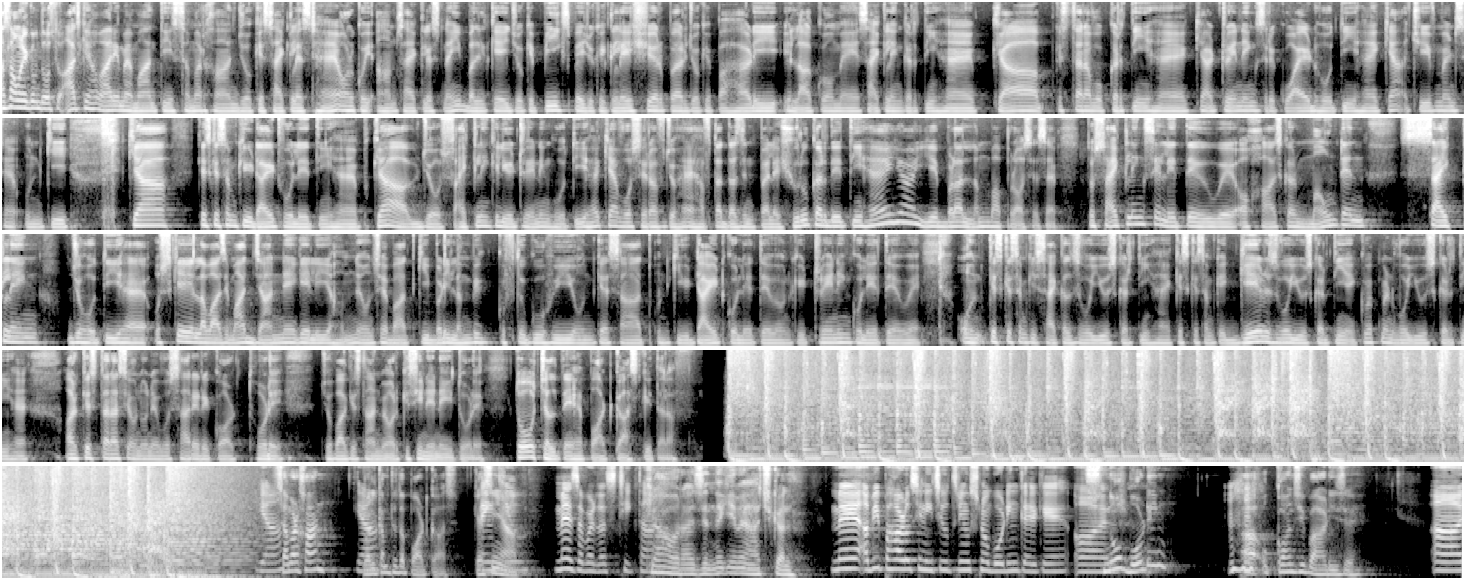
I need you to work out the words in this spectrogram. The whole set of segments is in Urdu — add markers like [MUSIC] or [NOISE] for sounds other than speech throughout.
السلام علیکم دوستو آج کے ہمارے مہمان تھی سمر خان جو کہ سائیکلسٹ ہیں اور کوئی عام سائیکلسٹ نہیں بلکہ جو کہ پیکس پہ جو کہ گلیشیئر پر جو کہ پہاڑی علاقوں میں سائیکلنگ کرتی ہیں کیا کس طرح وہ کرتی ہیں کیا ٹریننگز ریکوائرڈ ہوتی ہیں کیا اچیومنٹس ہیں ان کی کیا کس قسم کی ڈائٹ وہ لیتی ہیں کیا جو سائیکلنگ کے لیے ٹریننگ ہوتی ہے کیا وہ صرف جو ہیں ہفتہ دس دن پہلے شروع کر دیتی ہیں یا یہ بڑا لمبا پروسیس ہے تو سائیکلنگ سے لیتے ہوئے اور خاص کر ماؤنٹین سائیکلنگ جو ہوتی ہے اس کے لوازمات جاننے کے لیے ہم نے ان سے بات کی بڑی لمبی گفتگو ہوئی ان کے ساتھ ان کی ڈائٹ کو لیتے ہوئے ان کی ٹریننگ کو لیتے ہوئے ان کس قسم کی سائیکلز وہ یوز کرتی ہیں کس قسم کے گیئرز وہ یوز کرتی ہیں اکوپمنٹ وہ یوز کرتی ہیں اور کس طرح سے انہوں نے وہ سارے ریکارڈ تھوڑے توڑے جو پاکستان میں اور کسی نے نہیں توڑے تو چلتے ہیں پوڈ کاسٹ کی طرف Samar Khan welcome to the podcast کیسی ہیں آپ میں زبردست ٹھیک تھا کیا ہو رہا ہے زندگی میں آج کل میں ابھی پہاڑوں سے نیچے اتری ہوں بورڈنگ کر کے اور [LAUGHS] کون سی پہاڑی سے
